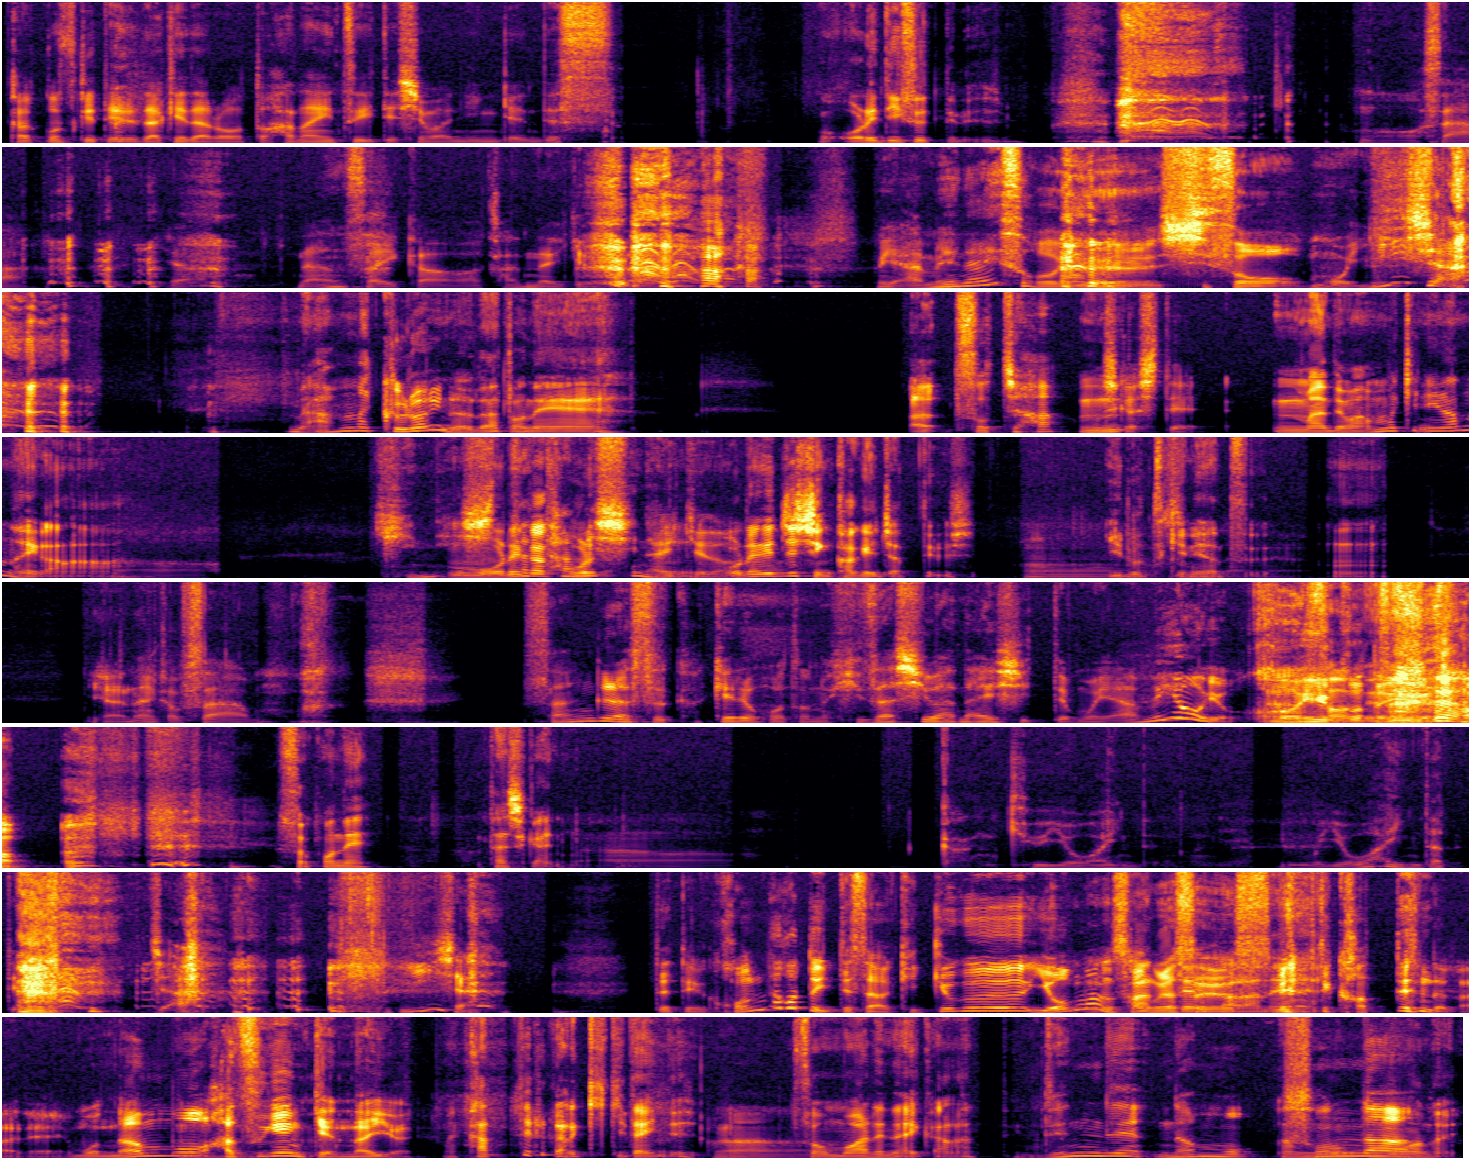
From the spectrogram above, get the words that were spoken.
かっこつけているだけだろうと鼻についてしまう人間です俺ディスってるでしょ。もうさいや何歳かは分かんないけどさやめないそういう思想。もういいじゃん。あんま黒いのだとね。あそっち派？ん。もしかして。まあでもあんま気になんないかあー気になもう俺がした試しないけどな。俺俺自身かけちゃってるし。うん色付きのやつ。そうだね。うん。いやなんかさサングラスかけるほどの日差しはないしってもうやめようよ。こういうこと言うの。そこね。確かに。眼球弱いんだもう弱いんだって。じゃあいいじゃん。だってこんなこと言ってさ結局4万のサングラス買って買ってんだからね。もう何も発言権ないよ。ね、買ってるから聞きたいんでしょ。そう思われないかなって。全然何もそん思わな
